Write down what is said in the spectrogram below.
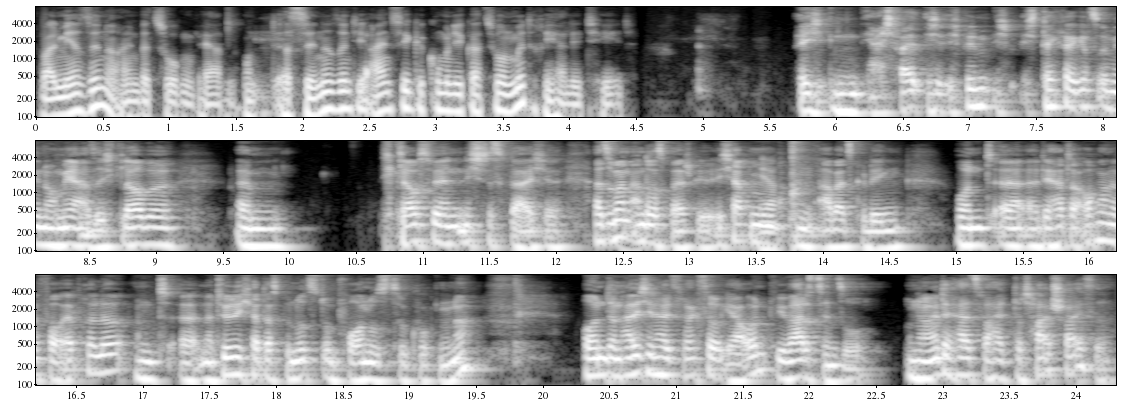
weil mehr Sinne einbezogen werden. Und das Sinne sind die einzige Kommunikation mit Realität. Ich, ja, ich weiß, ich, ich bin, ich, ich denke, da gibt es irgendwie noch mehr. Also ich glaube, ähm, ich glaube, es wäre nicht das Gleiche. Also mal ein anderes Beispiel. Ich habe einen, ja. einen Arbeitskollegen, und äh, der hatte auch mal eine VR-Brille und äh, natürlich hat das benutzt, um Pornos zu gucken, ne? Und dann habe ich ihn halt gefragt, so, ja, und wie war das denn so? Und dann meinte er, es war halt total scheiße.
